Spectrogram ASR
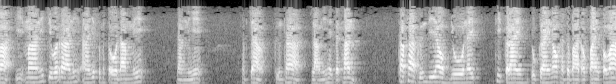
ว่า อิมานิจิวรานิ อายสมโตดัมมิ ดังนี้ พระเจ้าคืนผ้าเหล่านี้ให้กับท่าน ถ้าผ้าผืนเดียวอยู่ในที่ไกลอยู่ไกลนอกขันธบาตออกไปก็ว่า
